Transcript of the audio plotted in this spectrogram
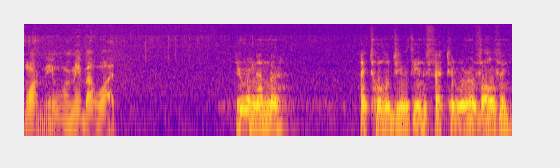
Warn me, warn me about what? You remember? I told you the infected were evolving.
